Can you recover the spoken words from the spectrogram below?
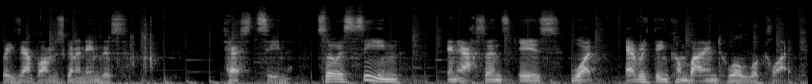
For example, I'm just gonna name this test scene. So a scene, in essence, is what everything combined will look like.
